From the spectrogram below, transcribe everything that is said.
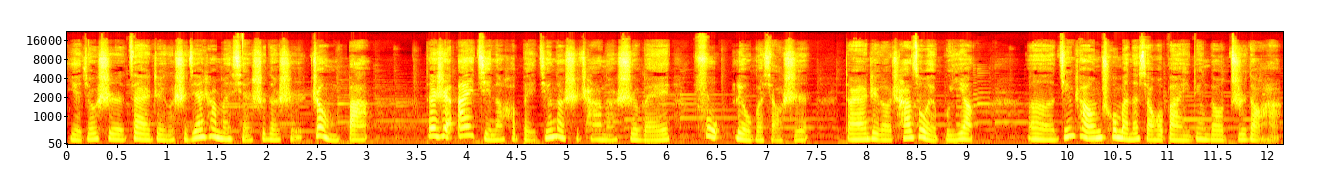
也就是在这个时间上面显示的是正八，但是埃及呢和北京的时差呢是为负六个小时。当然这个插座也不一样。嗯，经常出门的小伙伴一定都知道哈，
